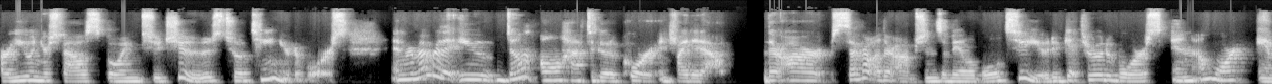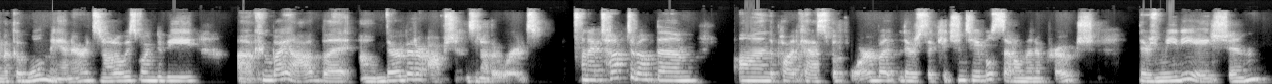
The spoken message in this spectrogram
are you and your spouse going to choose to obtain your divorce? And remember that you don't all have to go to court and fight it out there are several other options available to you to get through a divorce in a more amicable manner. It's not always going to be uh, kumbaya, but um, there are better options, in other words. And I've talked about them on the podcast before, but there's the kitchen table settlement approach, there's mediation,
